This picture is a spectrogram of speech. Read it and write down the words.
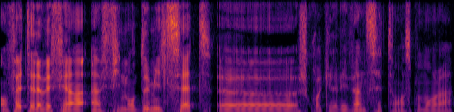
En fait, elle avait fait un, un film en 2007, euh, je crois qu'elle avait 27 ans à ce moment-là,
